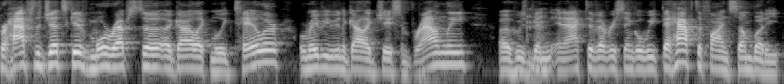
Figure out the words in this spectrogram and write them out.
perhaps the Jets give more reps to a guy like Malik Taylor or maybe even a guy like Jason Brownlee, uh, who's been mm-hmm. inactive every single week. They have to find somebody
